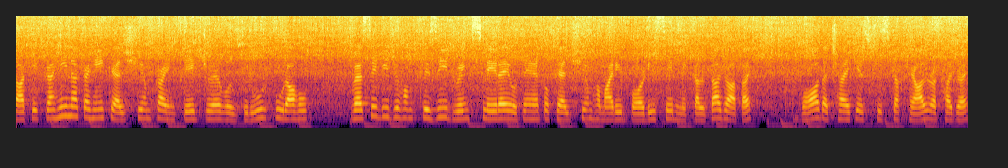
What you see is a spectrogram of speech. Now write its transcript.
ताकि कहीं ना कहीं कैल्शियम का इंटेक जो है वो ज़रूर पूरा हो। वैसे भी जो हम फिज़ी ड्रिंक्स ले रहे होते हैं तो कैल्शियम हमारी बॉडी से निकलता जाता है। बहुत अच्छा है कि इस चीज़ का ख्याल रखा जाए।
